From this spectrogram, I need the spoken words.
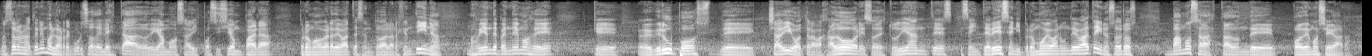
nosotros no tenemos los recursos del Estado, digamos, a disposición para promover debates en toda la Argentina. Más bien dependemos de que eh, grupos de, ya digo, trabajadores o de estudiantes se interesen y promuevan un debate y nosotros vamos hasta donde podemos llegar.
